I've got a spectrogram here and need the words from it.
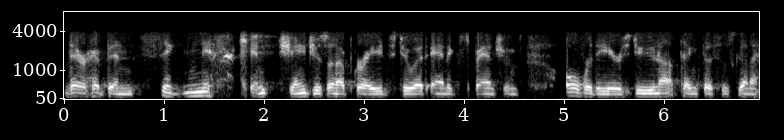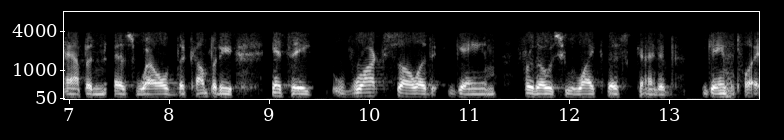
There have been significant changes and upgrades to it and expansions over the years. Do you not think this is going to happen as well? The company, it's a rock solid game for those who like this kind of gameplay.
